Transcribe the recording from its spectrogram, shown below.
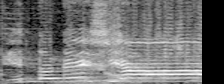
Indonesia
